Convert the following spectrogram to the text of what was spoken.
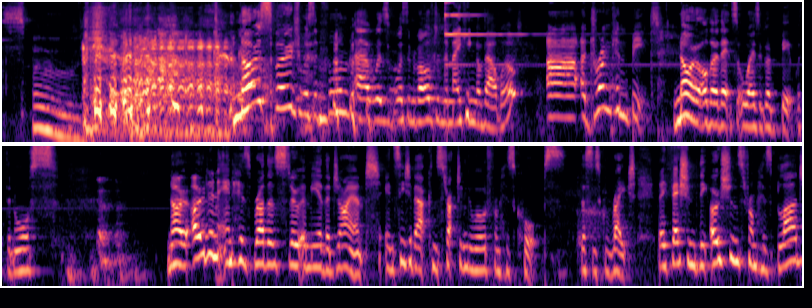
Spooge. No spooge was informed uh, was was involved in the making of our world. Uh, a drunken bet. No, although that's always a good bet with the Norse. No, Odin and his brothers slew Ymir the giant and set about constructing the world from his corpse. This is great. They fashioned the oceans from his blood,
